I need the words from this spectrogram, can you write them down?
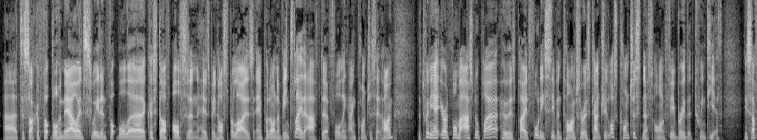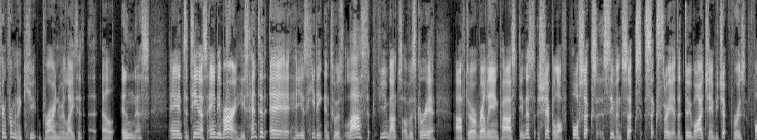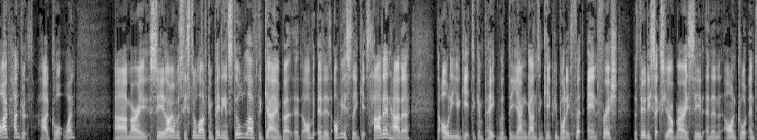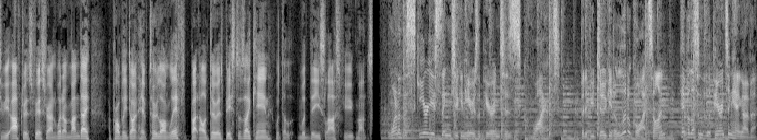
Uh, to soccer football now in Sweden, footballer Christoph Olsson has been hospitalised and put on a ventilator after falling unconscious at home. The 28 year old former Arsenal player, who has played 47 times for his country, lost consciousness on February the 20th. He's suffering from an acute brain related uh, illness. And to tennis, Andy Murray, he's hinted uh, he is heading into his last few months of his career after a rallying past Denis Shapovalov 4-6, 7-6, 6-3 at the Dubai Championship for his 500th hardcourt win. Uh, Murray said, I obviously still love competing and still love the game, but it, it is obviously gets harder and harder the older you get to compete with the young guns and keep your body fit and fresh. The 36 year old Murray said in an on court interview after his first round win on Monday, I probably don't have too long left, but I'll do as best as I can with the with these last few months. One of the scariest things you can hear as a parent is quiet. But if you do get a little quiet time, have a listen to the Parenting Hangover.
